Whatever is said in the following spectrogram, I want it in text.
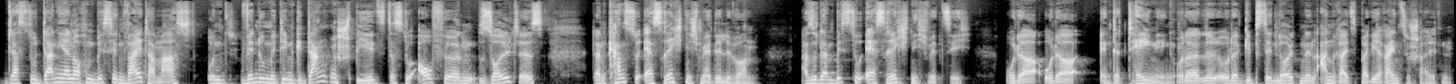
dass du dann ja noch ein bisschen weitermachst und wenn du mit dem Gedanken spielst, dass du aufhören solltest, dann kannst du erst recht nicht mehr delivern. Also dann bist du erst recht nicht witzig oder oder entertaining oder oder gibst den Leuten einen Anreiz bei dir reinzuschalten.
